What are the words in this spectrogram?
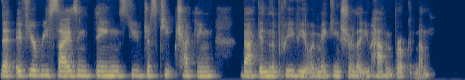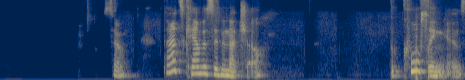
that if you're resizing things, you just keep checking back in the preview and making sure that you haven't broken them. So that's Canvas in a nutshell. The cool looks thing is,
